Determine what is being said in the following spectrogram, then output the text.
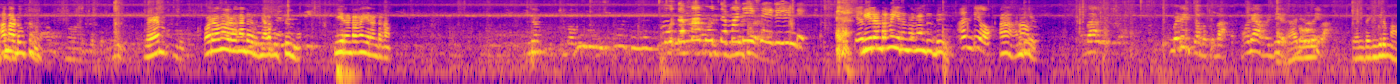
ആ നടുക്ക് വേം ഓരോന്ന് ഓരോന്നാണ്ട് എറിഞ്ഞാളെ വിട്ടുന്ന് ഈ രണ്ടെണ്ണം ഈ രണ്ടെണ്ണം ഈ രണ്ടെണ്ണം ഈ രണ്ടെണ്ണം ഉണ്ട് അണ്ടിയോ ആ അണ്ടിയെ എന്തെങ്കിലും ആ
